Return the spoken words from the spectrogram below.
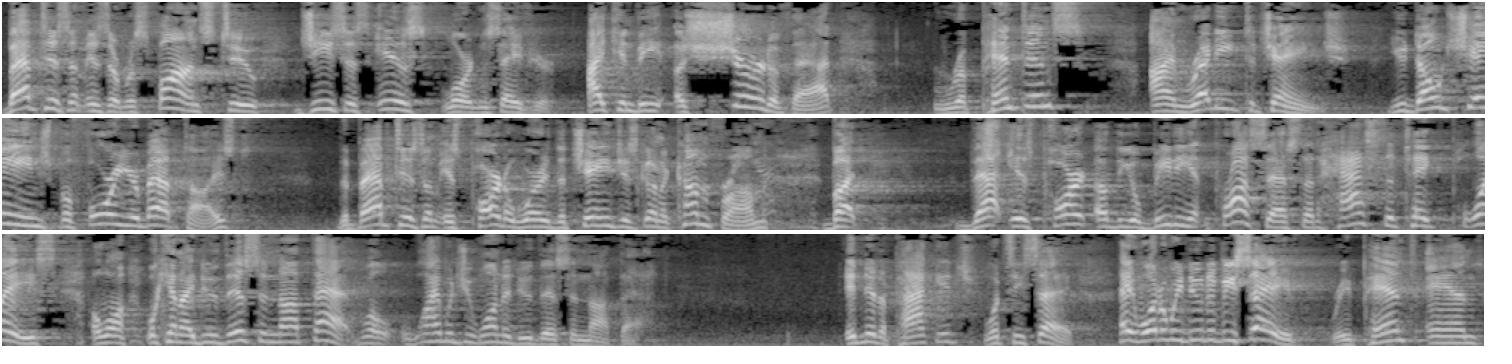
Baptism is a response to Jesus is Lord and Savior. I can be assured of that. Repentance, I'm ready to change. You don't change before you're baptized. The baptism is part of where the change is going to come from, but that is part of the obedient process that has to take place along. Well, can I do this and not that? Well, why would you want to do this and not that? Isn't it a package? What's he say? Hey, what do we do to be saved? Repent and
